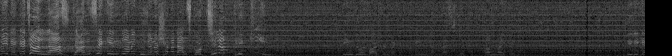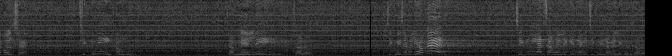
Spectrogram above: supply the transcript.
আমি দেখেছ লাস্ট ডান্সে কিন্তু আমি দুজনের সাথে ডান্স করছিলাম, ঠিকই। কিন্তু ওই বয়ফ্রেন্ডটাকে দিয়ে নিলাম লাস্টে তন্ময়কে। দিদিকে বলছে, চিকনি, কাম। চামেলি, চলো। চিকনি চামেলি হবে? চিকনি আর চামেলিকে নিয়ে আমি চিকনি চামেলি করি, চলো।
